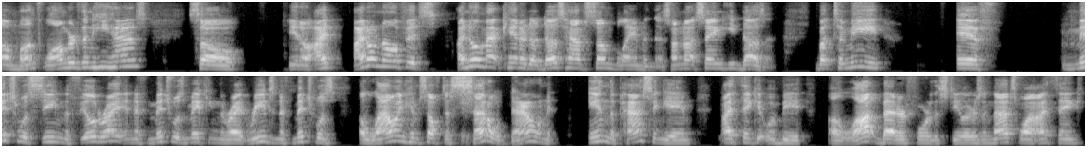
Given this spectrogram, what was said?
a month longer than he has. So, you know, I I don't know if it's I know Matt Canada does have some blame in this. I'm not saying he doesn't. But to me, if Mitch was seeing the field right and if Mitch was making the right reads and if Mitch was allowing himself to settle down in the passing game, I think it would be a lot better for the Steelers. And that's why I think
